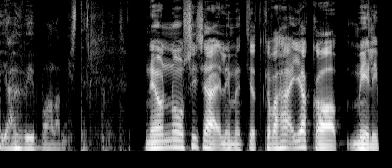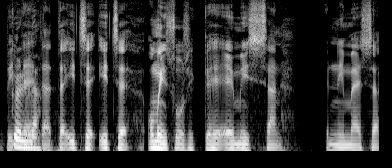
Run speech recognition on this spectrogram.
ja hyvin valmistettu. Ne on nuo sisäelimet, jotka vähän jakaa mielipiteitä, Kyllä. että itse, itse omin suosikkeihin ei missään nimessä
